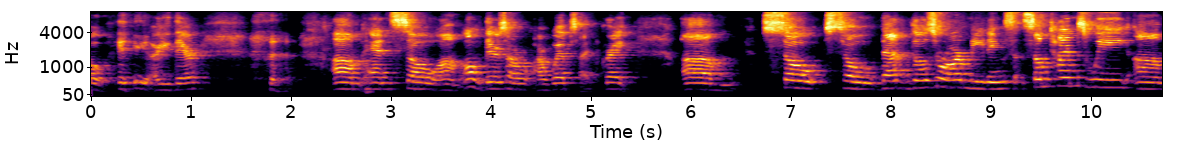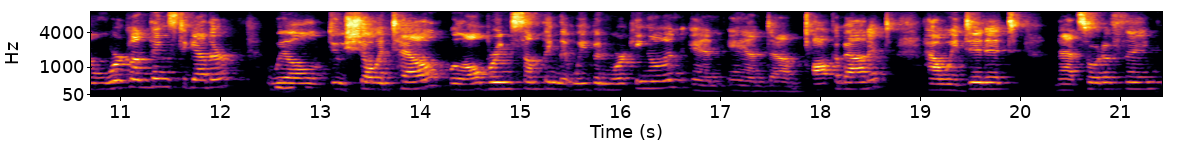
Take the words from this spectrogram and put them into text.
Oh, are you there? um, and so, um, oh, there's our, our website. Great. Um, so, so that those are our meetings. Sometimes we um, work on things together. We'll do show and tell. We'll all bring something that we've been working on and and um, talk about it, how we did it, that sort of thing.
